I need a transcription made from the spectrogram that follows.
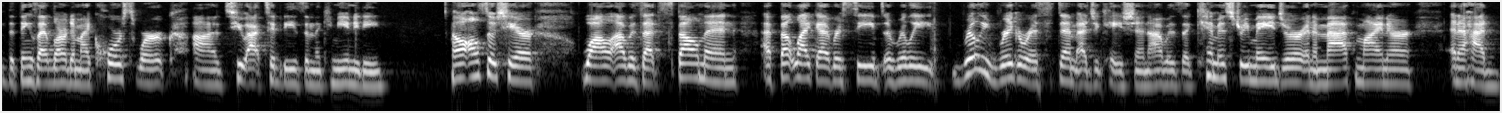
the things I learned in my coursework uh, to activities in the community. I'll also share while I was at Spelman, I felt like I received a really, really rigorous STEM education. I was a chemistry major and a math minor and I had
